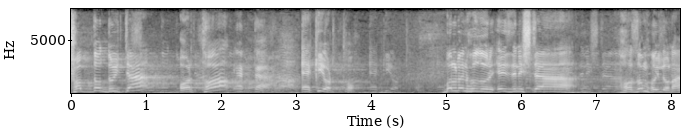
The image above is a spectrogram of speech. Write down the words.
শব্দ দুইটা অর্থ একটা। একই অর্থ। বলবেন, হুজুর, এই জিনিসটা হজম হইল না।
